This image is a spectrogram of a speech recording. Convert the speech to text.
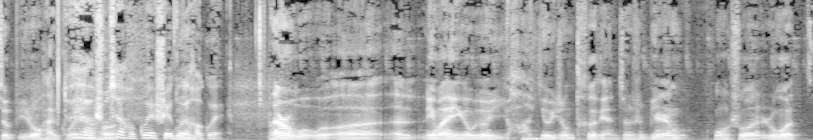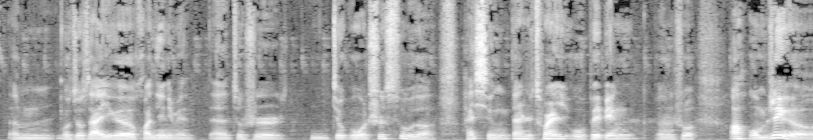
就比肉还贵。对呀，蔬菜好贵，水果也好贵。但是我我呃呃，另外一个，我就好像有一种特点，就是别人跟我说，如果嗯，我就在一个环境里面，呃，就是。你就给我吃素的还行，但是突然我被别人嗯说啊，我们这个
